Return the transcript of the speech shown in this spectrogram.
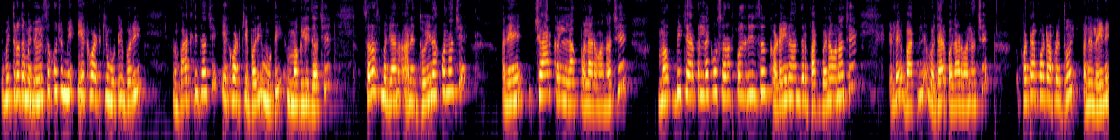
તો મિત્રો, તમે જોઈ શકો છો, મેં એક વાટકી મોટી ભરી ભાત લીધા છે, એક વાટકી ભરી મોટી મગ લીધા છે. સરસ મજાના આને ધોઈ નાખવાના છે, અને ચાર કલાક પલાળવાના છે. મગ બી ચાર કલાકમાં સરસ પલળી જશે. કઢાઈના અંદર ભાત બનાવવાના છે. એટલે ભાતને વધારે પલાળવાના છે. ફટાફટ આપણે ધોઈ અને લઈને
